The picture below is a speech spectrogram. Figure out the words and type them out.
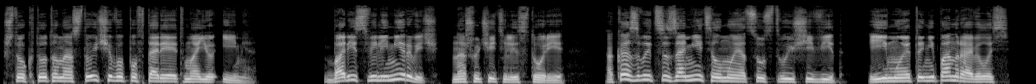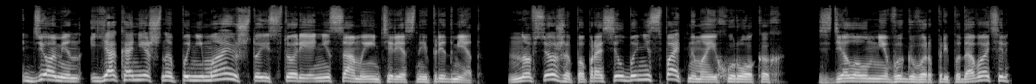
что кто-то настойчиво повторяет мое имя. Борис Велимирович, наш учитель истории, оказывается, заметил мой отсутствующий вид, и ему это не понравилось. «Демин, я, конечно, понимаю, что история не самый интересный предмет, но все же попросил бы не спать на моих уроках», сделал мне выговор преподаватель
